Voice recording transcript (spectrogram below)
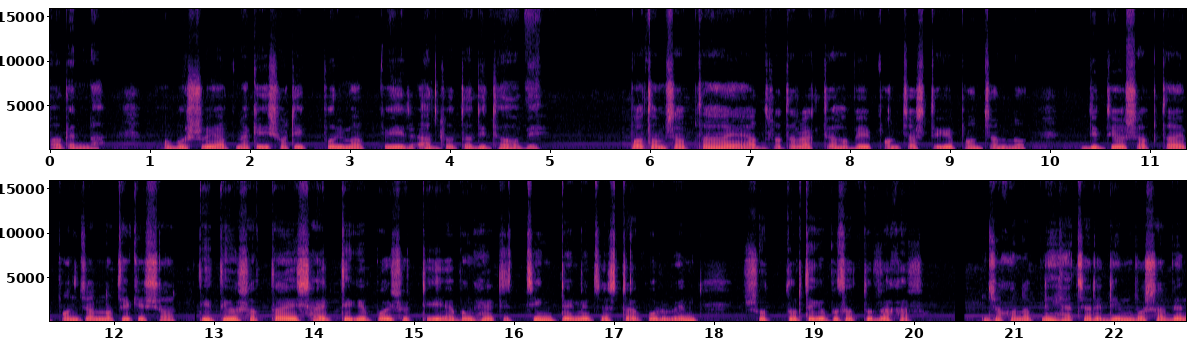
পাবেন না। অবশ্যই আপনাকে সঠিক পরিমাপের আর্দ্রতা দিতে হবে। প্রথম সপ্তাহে আর্দ্রতা রাখতে হবে পঞ্চাশ থেকে পঞ্চান্ন, দ্বিতীয় সপ্তাহে পঞ্চান্ন থেকে ষাট, তৃতীয় সপ্তাহে ষাট থেকে পঁয়ষট্টি এবং হ্যাচিং টাইমে চেষ্টা করবেন সত্তর থেকে পঁচাত্তর রাখার। যখন আপনি হ্যাচারে ডিম বসাবেন,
